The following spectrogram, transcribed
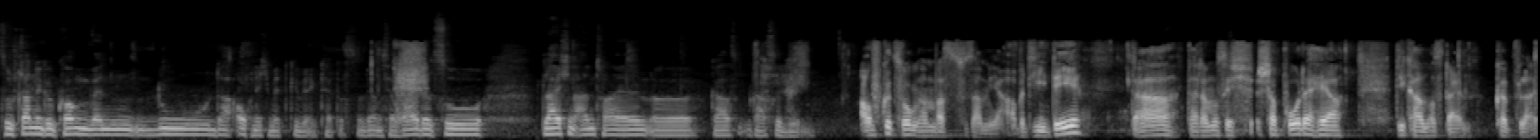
zustande gekommen, wenn du da auch nicht mitgewirkt hättest. Wir haben es ja beide zu gleichen Anteilen äh, Gas, Gas gegeben. Aufgezogen haben wir es zusammen, ja. Aber die Idee, da, da, da muss ich Chapeau daher, die kam aus deinem Köpflein.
